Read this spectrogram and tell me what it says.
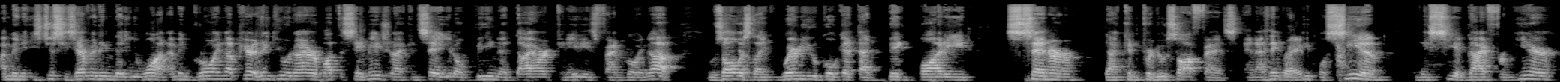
I mean, he's just he's everything that you want. I mean, growing up here, I think you and I are about the same age, and I can say, you know, being a diehard Canadiens fan growing up, it was always like, where do you go get that big-bodied center that can produce offense? And I think right. when people see him, they see a guy from here,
